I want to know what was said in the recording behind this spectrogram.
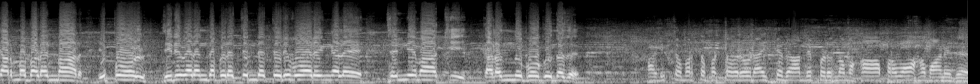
കർമ്മഭടന്മാർ ഇപ്പോൾ തിരുവനന്തപുരത്തിന്റെ തെരുവോരങ്ങളെ ധന്യമാക്കി കടന്നു പോകുന്നത് അടിച്ചമർത്തപ്പെട്ടവരോട് ഐക്യദാർഢ്യപ്പെടുന്ന മഹാപ്രവാഹമാണിത്.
